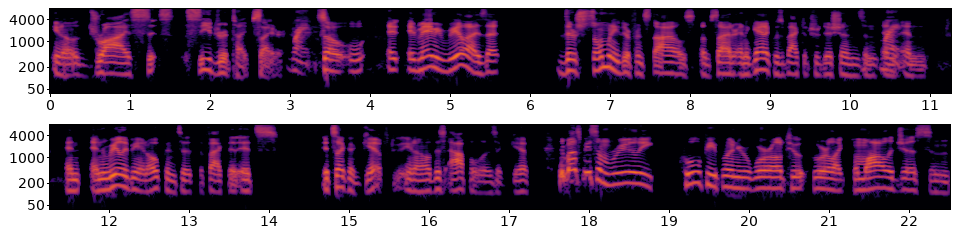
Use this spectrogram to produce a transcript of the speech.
you know dry sidra type cider?" Right. So it it made me realize that there's so many different styles of cider, and again, it goes back to traditions and right. and, and and and really being open to the fact that it's it's like a gift. You know, this apple is a gift. There must be some really cool people in your world who who are like pomologists and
